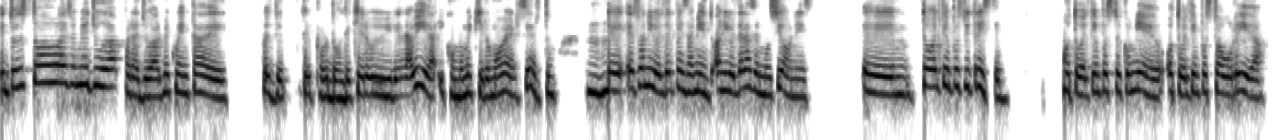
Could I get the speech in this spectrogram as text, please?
Entonces todo eso me ayuda para ayudarme cuenta de, pues de, por dónde quiero vivir en la vida y cómo me quiero mover, ¿cierto? Eh, eso a nivel del pensamiento, a nivel de las emociones. Eh, todo el tiempo estoy triste, o todo el tiempo estoy con miedo, o todo el tiempo estoy aburrida,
